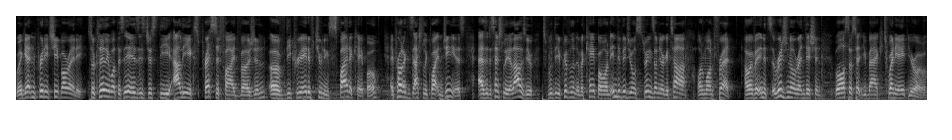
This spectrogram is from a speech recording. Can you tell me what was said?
We're getting pretty cheap already. So clearly what this is, is just the AliExpressified version of the Creative Tuning Spider Capo, a product that's actually quite ingenious, as it essentially allows you to put the equivalent of a capo on individual strings on your guitar on one fret. However, in its original rendition, will also set you back 28 euro.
